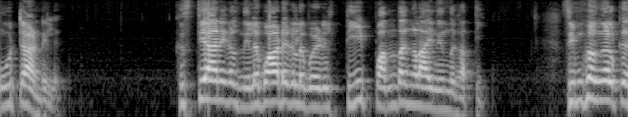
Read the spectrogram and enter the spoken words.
നൂറ്റാണ്ടിൽ ക്രിസ്ത്യാനികൾ നിലപാടുകളുടെ പേരിൽ തീപ്പന്തങ്ങളായി നിന്ന് കത്തി. സിംഹങ്ങൾക്ക്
